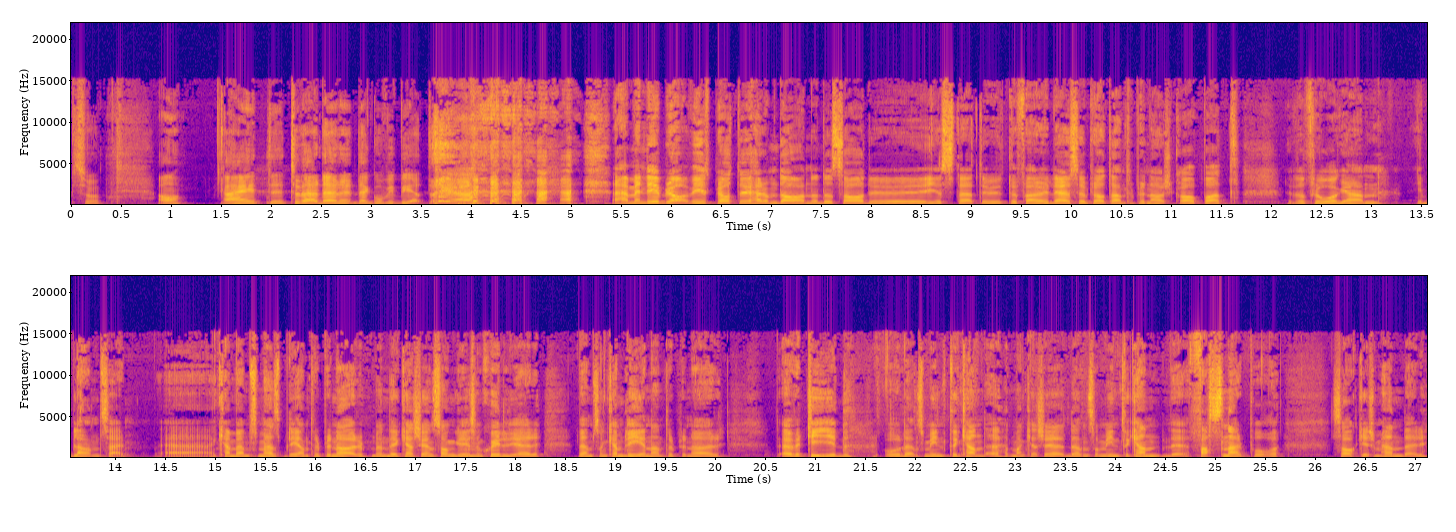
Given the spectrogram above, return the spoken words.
så ja, Nej, tyvärr, där, där går vi bet. Ja. Nej, men det är bra. Vi pratade ju häromdagen och då sa du just att du är ute och föreläser och pratar entreprenörskap och att du får frågan ibland så här. Eh, kan vem som helst bli entreprenör? Mm. Men det kanske är en sån grej mm. som skiljer vem som kan bli en entreprenör över tid och den som inte kan det. Att man kanske, den som inte kan det fastnar på saker som händer.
